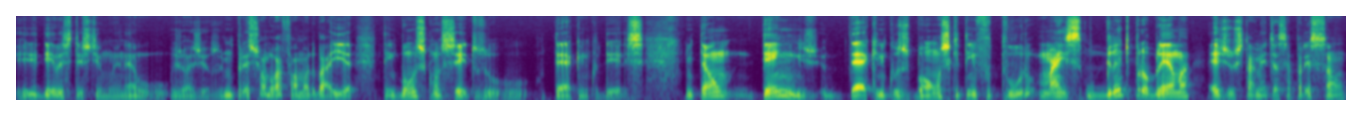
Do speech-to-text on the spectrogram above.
Ele deu esse testemunho, né, o, o Jorge Jesus. Me impressionou a forma do Bahia. Tem bons conceitos o, o técnico deles. Então, tem técnicos bons que têm futuro, mas o grande problema é justamente essa pressão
